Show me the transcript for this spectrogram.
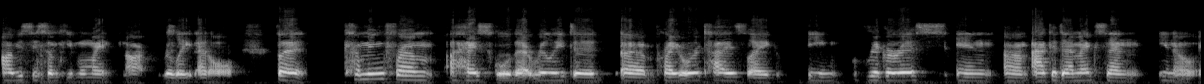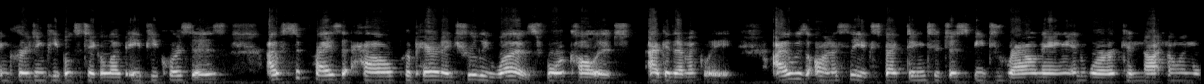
obviously some people might not relate at all but coming from a high school that really did um, prioritize like being rigorous in um, academics and you know encouraging people to take a lot of ap courses i was surprised at how prepared i truly was for college academically. I was honestly expecting to just be drowning in work and not knowing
